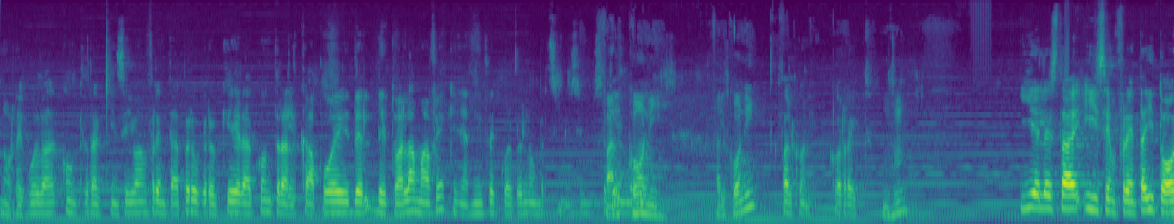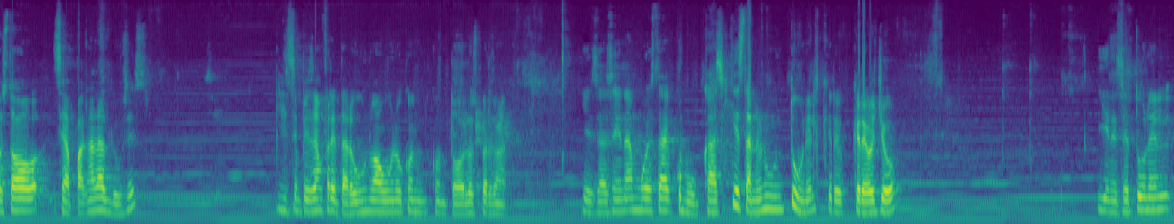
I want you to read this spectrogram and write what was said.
No recuerdo contra quién se iba a enfrentar, pero creo que era contra el capo de, de, toda la mafia, que ya ni recuerdo el nombre. Si Falconi. ¿Falconi? Falconi, correcto. Y él está y se enfrenta y todo esto se apagan las luces y se empieza a enfrentar uno a uno con, con todos los personajes. Y esa escena muestra como casi que están en un túnel, creo, creo yo. Y en ese túnel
